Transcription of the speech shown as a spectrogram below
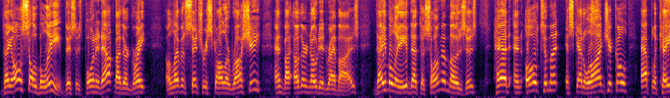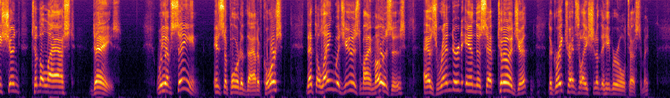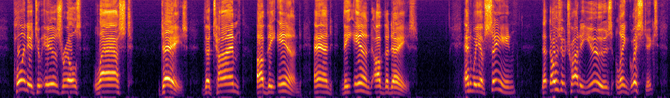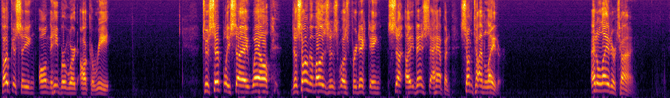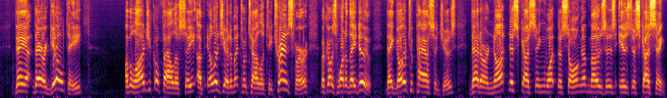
they also believed, this is pointed out by their great 11th century scholar Rashi and by other noted rabbis, they believed that the Song of Moses had an ultimate eschatological application to the last days. We have seen, in support of that, of course, that the language used by Moses, as rendered in the Septuagint, the Greek translation of the Hebrew Old Testament, pointed to Israel's last days, the time of the end, and the end of the days. And we have seen that those who try to use linguistics, focusing on the Hebrew word akarit, to simply say, well, the Song of Moses was predicting uh, events to happen sometime later, at a later time. They, they are guilty of a logical fallacy of illegitimate totality transfer because what do they do? They go to passages that are not discussing what the Song of Moses is discussing.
